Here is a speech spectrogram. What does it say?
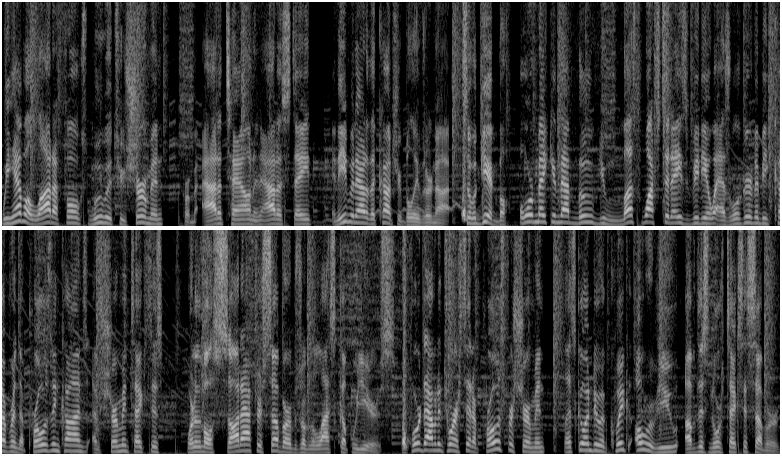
we have a lot of folks moving to Sherman from out of town and out of state and even out of the country, believe it or not. So again, before making that move, you must watch today's video as we're going to be covering the pros and cons of Sherman, Texas, one of the most sought after suburbs over the last couple years. Before diving into our set of pros for Sherman, let's go and do a quick overview of this North Texas suburb.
